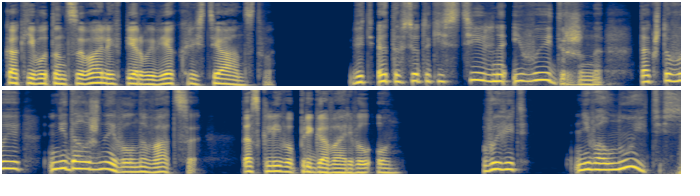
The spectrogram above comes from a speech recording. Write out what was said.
как его танцевали в первый век христианства. Ведь это все таки стильно и выдержано, так что вы не должны волноваться, — тоскливо приговаривал он. Вы ведь не волнуетесь?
